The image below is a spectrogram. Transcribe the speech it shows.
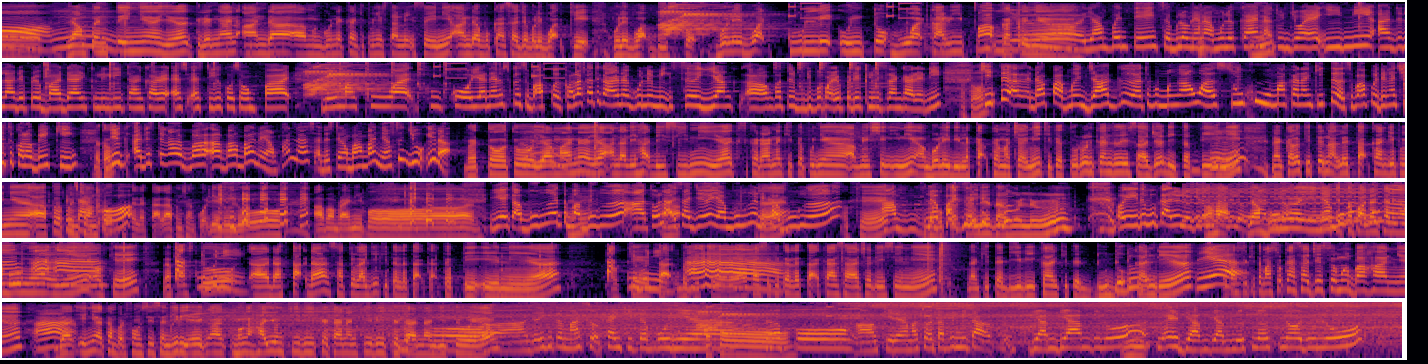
Hmm. Yang pentingnya ya dengan anda uh, menggunakan kita punya stand mixer ini anda bukan saja boleh buat kek, boleh buat biskut, boleh buat kulit untuk buat kari pap katanya. Ya, yang penting sebelum dia nak mulakan, hmm. nak tunjuk eh, ini adalah daripada Badan Kelilitan Karat SUS 304. Memang kuat, kukuh. Yang Nana suka sebab apa? Kalau katakan anda guna mixer yang uh, orang kata dibuat daripada Kelilitan Karat ni, Betul. kita dapat menjaga ataupun mengawal suhu makanan kita. Sebab apa? Dengan cerita kalau baking, Betul. dia ada setengah uh, bahan-bahan yang panas, ada setengah bahan-bahan yang sejuk, ya tak? Betul tu. Hmm. Yang mana ya anda lihat di sini ya kerana kita punya mesin ini uh, boleh dilekapkan macam ini, kita turunkan saja di tepi Hmm. ini dan kalau kita nak letakkan dia punya apa Pencangkuk. pencangkuk, kita letaklah pencangkuk dia dulu. Abang Brani pun. Ya, kat bunga, tempat bunga, uh, tolak Ah. saja yang bunga dekat Eh. bunga. Okey. Ah, Kita buka tali dahulu. Okey, kita buka dulu. Kita buka Aha, dulu. yang bunga tunjuk. ini Yang kita bunga padankan dengan bunga Ah, ini. ah. Okey. Lepas Tak dia tu uh, dah tak dah. Satu lagi kita letak kat tepi ini ya. Tak dia Okey, bunyi. tak begitu ya. Ah. Lepas tu kita letakkan sahaja di sini dan kita dirikan, kita dudukkan dia. Ya. Lepas tu kita masukkan saja semua bahannya Ah. dan ini akan berfungsi sendiri eh, menghayun kiri ke kanan kiri ke kanan gitu ya. Ah, jadi kita masukkan kita punya Tepung. tepung. Ah, Okey, dah masuk tapi minta diam-diam dulu. Hmm. Eh diam-diam dulu, slow-slow dulu.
